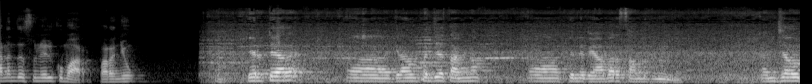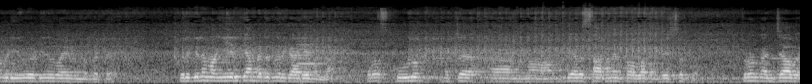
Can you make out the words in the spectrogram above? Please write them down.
ആനന്ദ് സുനിൽകുമാർ പറഞ്ഞു. ഇരട്ടയാർ ഗ്രാമപഞ്ചായത്ത് അംഗത്തിന്റെ വ്യാപാര സ്ഥാപനത്തിൽ നിന്ന് കഞ്ചാവ് പിടികൂടിയതുമായി ബന്ധപ്പെട്ട് ഒരിക്കലും അംഗീകരിക്കാൻ പറ്റുന്ന ഒരു കാര്യമല്ല. ഇത്ര സ്കൂളും മറ്റ് വിദ്യാഭ്യാസ സ്ഥാപനങ്ങളുള്ള പ്രദേശത്ത് ഇത്രയും കഞ്ചാവ്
